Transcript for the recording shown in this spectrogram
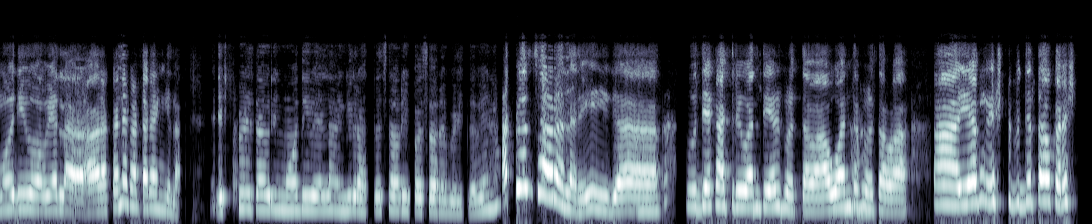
ಮೋದಿ ಅವೆಲ್ಲ ಆ ರೊಕ್ಕನೇ ಕಟ್ ಆಗಂಗಿಲ್ಲ. ಎಷ್ಟ್ ಬೀಳ್ತಾವ್ರಿ ಮೋದಿ ಎಲ್ಲ ಹಂಗಿದ್ರೆ ಹತ್ತು ಸಾವಿರ ಇಪ್ಪತ್ತು ಸಾವಿರ ಬೀಳ್ತವೇನು ಹತ್ತೊಂದ್ ಸಾವಿರ ಅಲ್ಲ ರೀ ಈಗ ಉದ್ಯ ಖಾತ್ರಿ ಅಂತ ಹೇಳಿ ಬೀಳ್ತಾವ ಅವು ಅಂತ ಬೀಳ್ತಾವ. ಆ ಹೆಂಗ್ ಎಷ್ಟ್ ಬಿದ್ದಿರ್ತಾವ ಕರೆಕ್ಟ್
